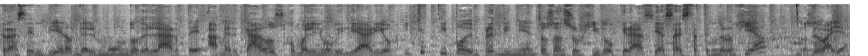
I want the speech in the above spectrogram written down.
trascendieron del mundo del arte a mercados como el inmobiliario y qué tipo de emprendimientos han surgido gracias a esta tecnología? No se vayan.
